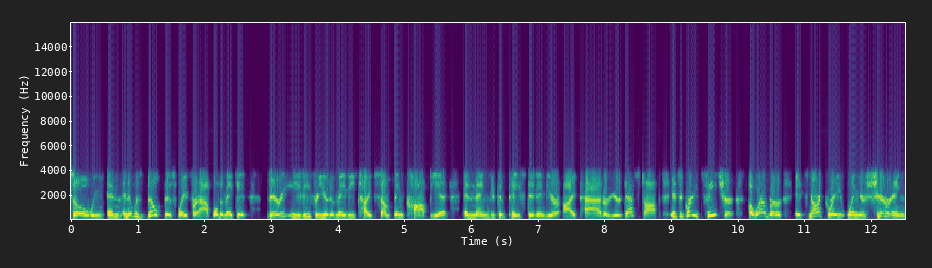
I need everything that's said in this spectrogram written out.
So we and, and it was built this way for Apple to make it very easy for you to maybe type something, copy it, and then you can paste it into your iPad or your desktop. It's a great feature. However, it's not great when you're sharing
